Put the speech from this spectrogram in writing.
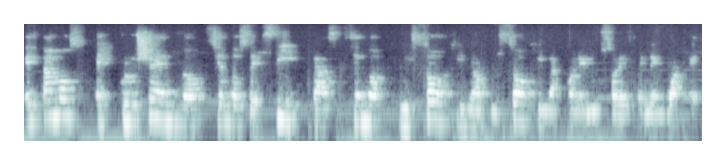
estamos excluyendo, siendo sexistas, siendo misóginos, misóginas con el uso de ese lenguaje.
